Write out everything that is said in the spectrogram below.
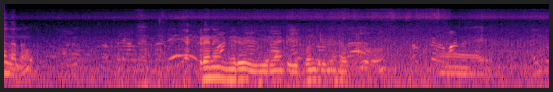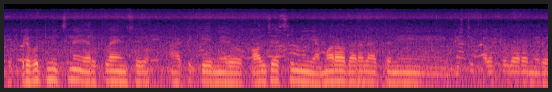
వెళ్తున్నాము. ఎక్కడైనా మీరు ఇలాంటి ఇబ్బందులు ఉన్నప్పుడు ప్రభుత్వం ఇచ్చిన హెల్ప్ లైన్స్ వాటికి మీరు కాల్ చేసి మీ ఎంఆర్ఓ ద్వారా లేకపోతే మీ కలెక్టర్ ద్వారా మీరు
